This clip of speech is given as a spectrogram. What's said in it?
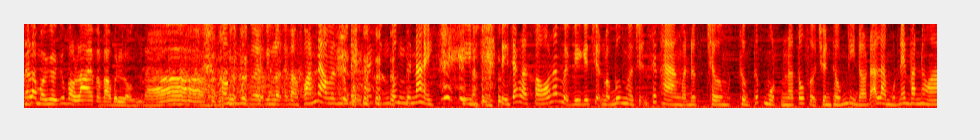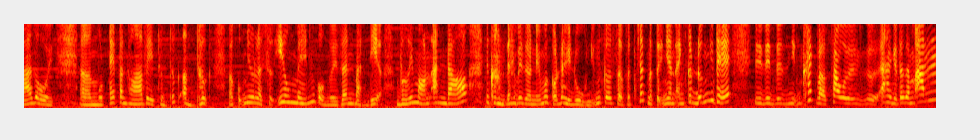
Đó là mọi người cứ vào like và vào bình luận. Đó à. Không nhưng mọi người lại bình luận lại bảo quán nào mà để khách đứng bưng thế này? Thì thì chắc là khó lắm bởi vì cái chuyện mà bưng và chuyện xếp hàng và được chờ một thưởng thức một à, tô phở truyền thống thì đó đã là một nét văn hóa rồi. À, một nét văn hóa về thưởng thức ẩm thực và cũng như là sự yêu mến của người dân bản địa với món ăn đó. Thế còn đây bây giờ nếu mà có đầy đủ những cơ sở vật chất mà tự nhiên anh cứ đứng như thế thì, thì, thì những khách vào sau thì ai người ta dám ăn?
